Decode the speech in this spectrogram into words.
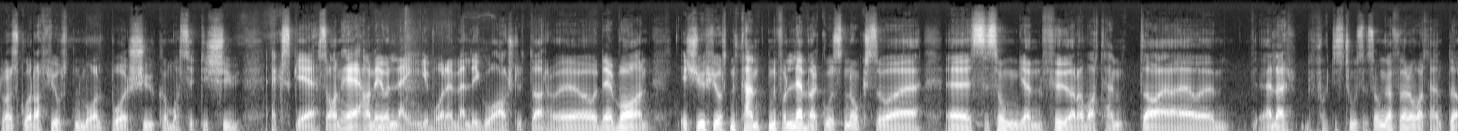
når han skåra 14 mål på 7,77 XG. Så han, er, han er jo lenge vært en veldig god avslutter, og det var han i 2014-15 for Leverkosen også, eh, sesongen før han ble henta. Eh, eller faktisk to sesonger før han ble henta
